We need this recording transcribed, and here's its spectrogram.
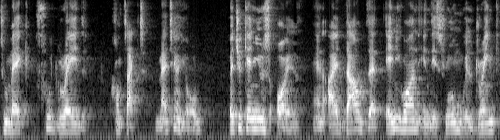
to make food grade contact material, but you can use oil. And I doubt that anyone in this room will drink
